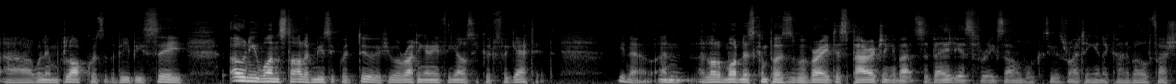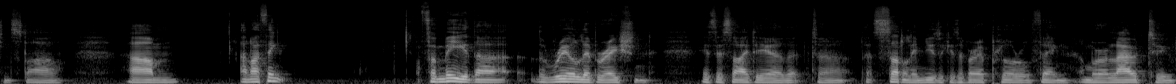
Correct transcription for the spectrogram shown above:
uh, William Glock was at the BBC, only one style of music would do. If you were writing anything else, you could forget it you know, and mm. a lot of modernist composers were very disparaging about Sibelius, for example, because he was writing in a kind of old-fashioned style. Um, and I think, for me, the the real liberation is this idea that uh, that suddenly music is a very plural thing, and we're allowed to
